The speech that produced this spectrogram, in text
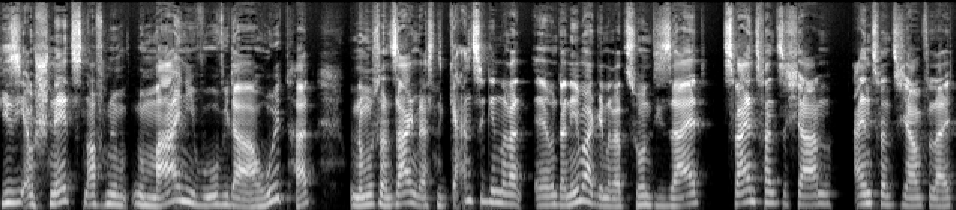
die sich am schnellsten auf einem normalen Niveau wieder erholt hat. Und da muss man sagen, da ist eine ganze Genera äh, Unternehmergeneration, die seit 22 Jahren, 21 Jahren vielleicht,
